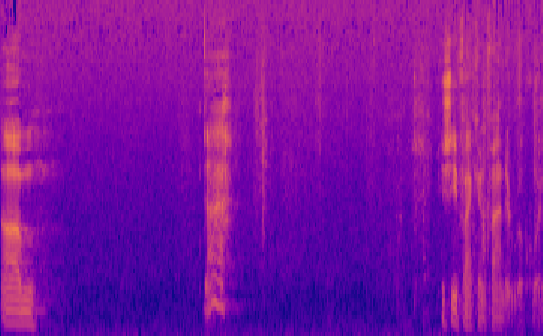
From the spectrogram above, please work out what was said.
Um, Ah. You see if I can find it real quick.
